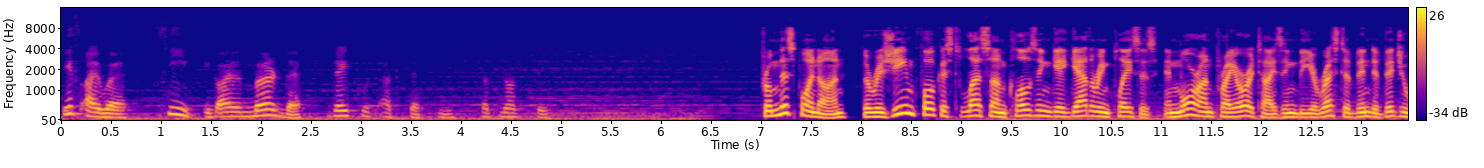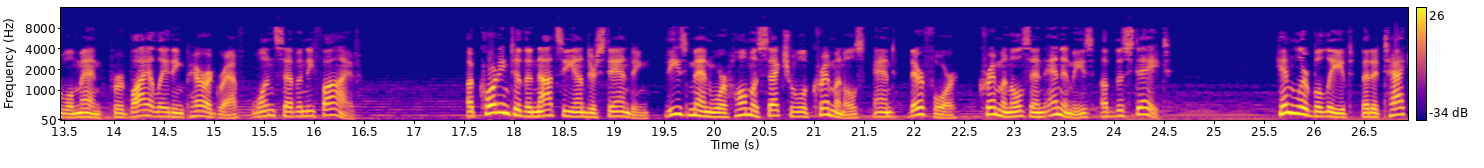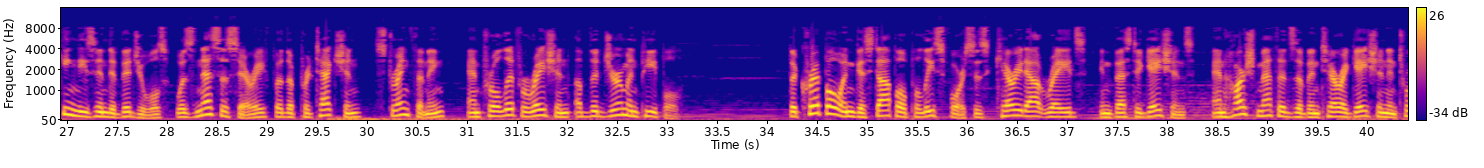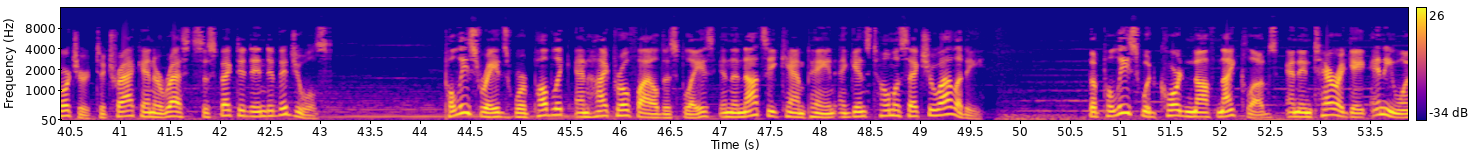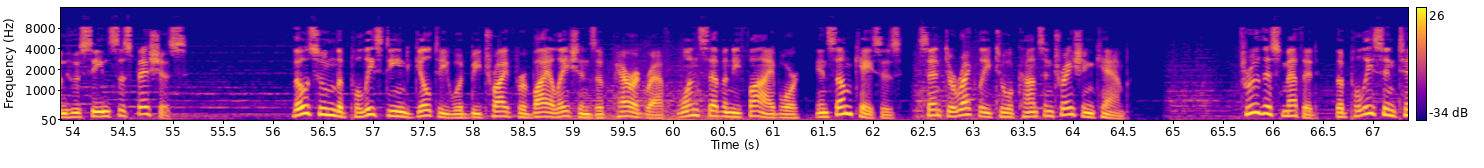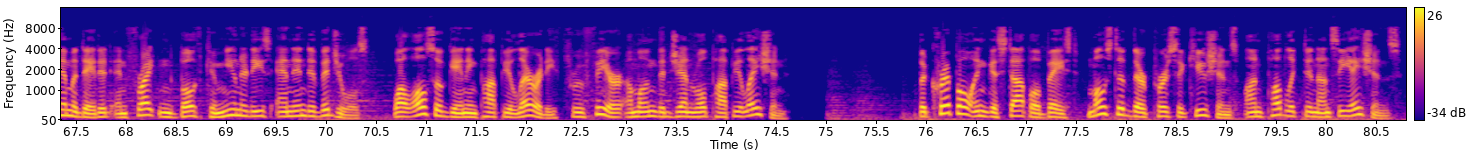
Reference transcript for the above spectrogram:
If I were thief, if I were murder, they could accept me, but not this. From this point on, the regime focused less on closing gay gathering places and more on prioritizing the arrest of individual men for violating paragraph 175. According to the Nazi understanding, these men were homosexual criminals and, therefore, criminals and enemies of the state. Himmler believed that attacking these individuals was necessary for the protection, strengthening, and proliferation of the German people. The Kripo and Gestapo police forces carried out raids, investigations, and harsh methods of interrogation and torture to track and arrest suspected individuals. Police raids were public and high-profile displays in the Nazi campaign against homosexuality. The police would cordon off nightclubs and interrogate anyone who seemed suspicious. Those whom the police deemed guilty would be tried for violations of paragraph 175 or, in some cases, sent directly to a concentration camp. Through this method, the police intimidated and frightened both communities and individuals, while also gaining popularity through fear among the general population. The Kripo and Gestapo based most of their persecutions on public denunciations.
